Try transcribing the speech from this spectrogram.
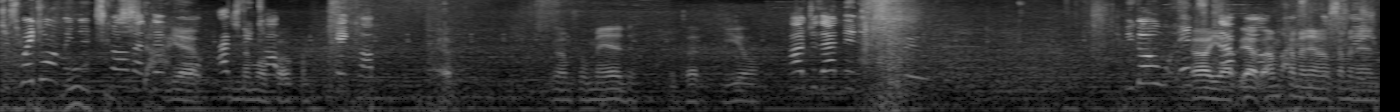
Just wait till our minions come and then yeah. we'll And actually then we'll top poke him. gank up. Yep. Going for mid with that heal. Hydra, that didn't through. You go in Oh yeah, yeah. I'm coming in. I'm coming in.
